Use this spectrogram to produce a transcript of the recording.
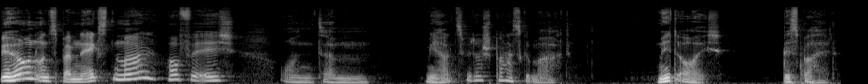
Wir hören uns beim nächsten Mal, hoffe ich. Und ähm, mir hat's wieder Spaß gemacht. Mit euch. Bis bald.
